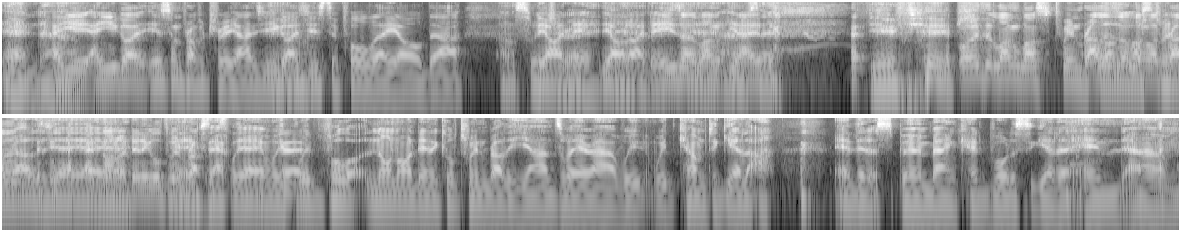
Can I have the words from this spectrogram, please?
And, yeah. and um, you and you guys here's some proper tree hands. You guys used to pull the old uh, the ID, the old Yeah. IDs on long, you know. 100%. few, few. What was it? Long lost twin brothers or long lost twin brothers? Yeah, yeah, yeah. non-identical twin Yeah, brothers. Exactly. Yeah, and we'd, Yeah. we'd pull non-identical twin brother yarns where uh, we, we'd come together, and that a sperm bank had brought us together, and um,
